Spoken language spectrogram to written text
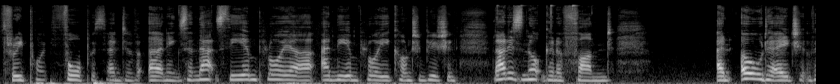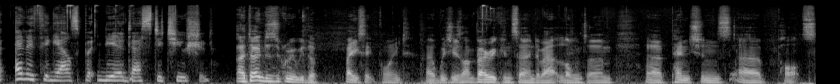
3.4% of earnings, and that's the employer and the employee contribution. That is not going to fund an old age of anything else but near destitution. I don't disagree with the basic point, uh, which is I'm very concerned about long-term uh, pensions uh, pots,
